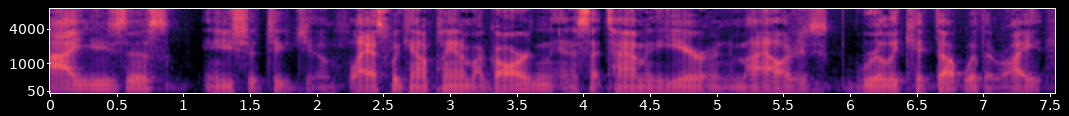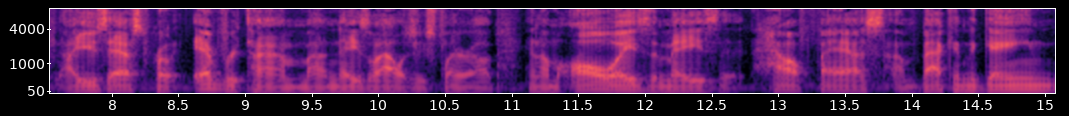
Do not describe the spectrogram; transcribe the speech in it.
I use this, and you should too, Jim. Last weekend I planted my garden, and it's that time of the year, and my allergies really kicked up with it, right? I use Astepro every time my nasal allergies flare up, and I'm always amazed at how fast I'm back in the game,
